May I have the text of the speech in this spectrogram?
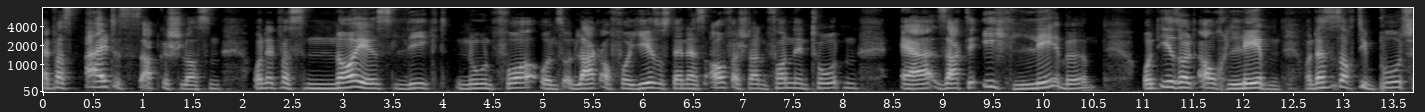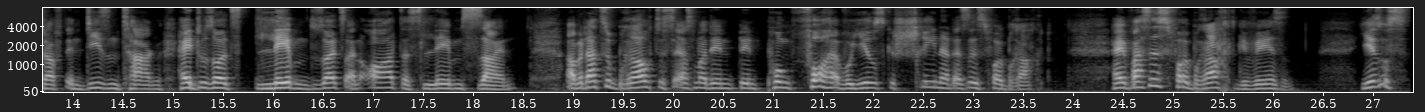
etwas Altes ist abgeschlossen und etwas Neues liegt nun vor uns und lag auch vor Jesus, denn er ist auferstanden von den Toten. Er sagte, ich lebe und ihr sollt auch leben. Und das ist auch die Botschaft in diesen Tagen. Hey, du sollst leben, du sollst ein Ort des Lebens sein. Aber dazu braucht es erstmal den, den Punkt vorher, wo Jesus geschrien hat, es ist vollbracht. Hey, was ist vollbracht gewesen? Jesus,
